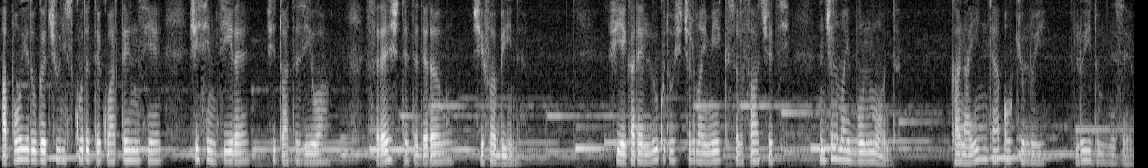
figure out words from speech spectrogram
apoi rugăciuni scurte cu atenție și simțire și toată ziua, frește-te de rău și fă bine. Fiecare lucru și cel mai mic să-l faceți în cel mai bun mod, ca înaintea ochiului lui Dumnezeu.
